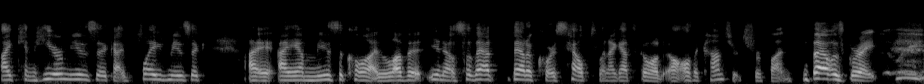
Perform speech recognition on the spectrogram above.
I can hear music. I've played music. I, I am musical. I love it. You know, so that that of course helped when I got to go to all the concerts for fun. That was great. Yeah,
